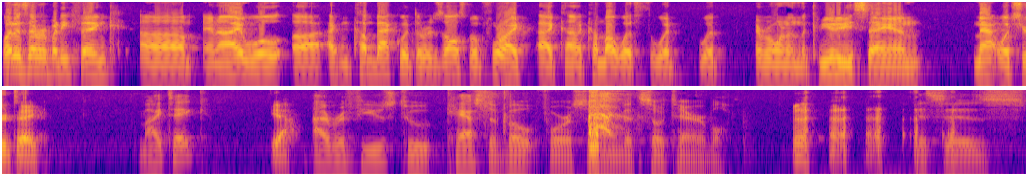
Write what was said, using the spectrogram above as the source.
What does everybody think? Um, and I will, uh, I can come back with the results before I, I kind of come up with what, what everyone in the community is saying. Matt, what's your take? My take? Yeah. I refuse to cast a vote for a song that's so terrible. this is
